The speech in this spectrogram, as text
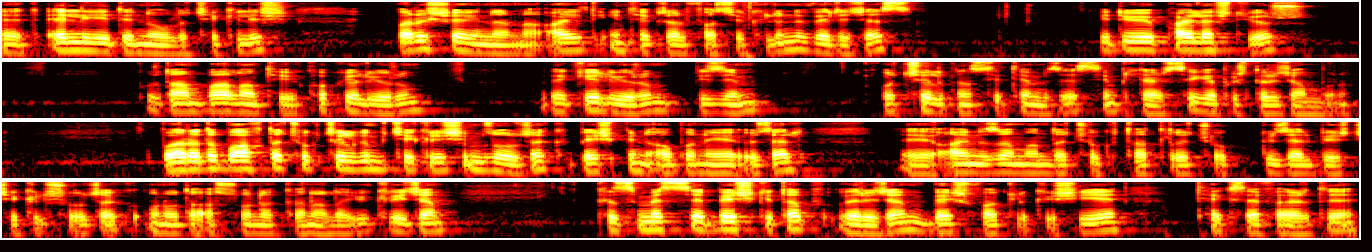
Evet 57 nolu çekiliş. Barış yayınlarına ait integral fasikülünü vereceğiz. Videoyu paylaş diyor. Buradan bağlantıyı kopyalıyorum ve geliyorum bizim o çılgın sitemize Simplers'e yapıştıracağım bunu. Bu arada bu hafta çok çılgın bir çekilişimiz olacak. 5000 aboneye özel. Ee, aynı zamanda çok tatlı, çok güzel bir çekiliş olacak. Onu da az sonra kanala yükleyeceğim. Kısmetse 5 kitap vereceğim. 5 farklı kişiye tek seferde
